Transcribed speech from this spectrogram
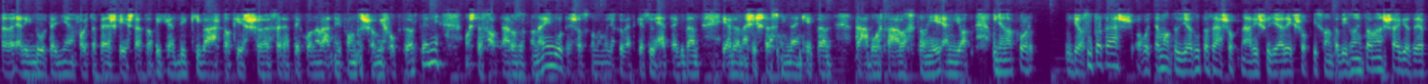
elindult egy ilyen fajta pesgés, tehát akik eddig kivártak és szerették volna látni, hogy pontosan mi fog történni. Most ez határozottan elindult, és azt gondolom, hogy a következő hetekben érdemes is lesz mindenképpen tábort választani emiatt. Ugyanakkor Ugye az utazás, ahogy te mondtad, ugye az utazásoknál is ugye elég sok viszont a bizonytalanság, ezért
